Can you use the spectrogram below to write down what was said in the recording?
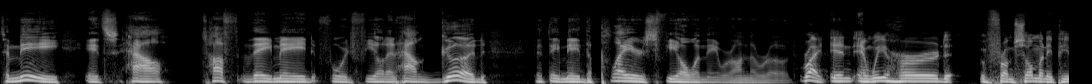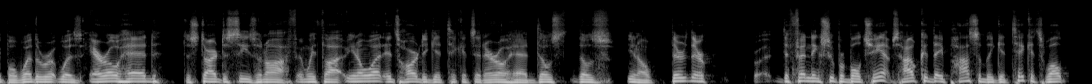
To me, it's how tough they made Ford Field and how good that they made the players feel when they were on the road. Right. And and we heard from so many people, whether it was Arrowhead to start the season off, and we thought, you know what, it's hard to get tickets at Arrowhead. Those those, you know, they're they're uh, defending Super Bowl champs. How could they possibly get tickets? Well,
